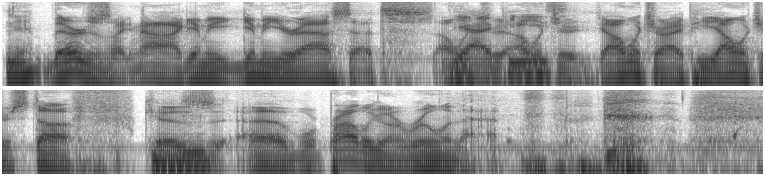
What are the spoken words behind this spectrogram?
Yeah. They're just like, nah, give me give me your assets. I want your, I want your I want your IP. I want your stuff because uh, we're probably going to ruin that.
